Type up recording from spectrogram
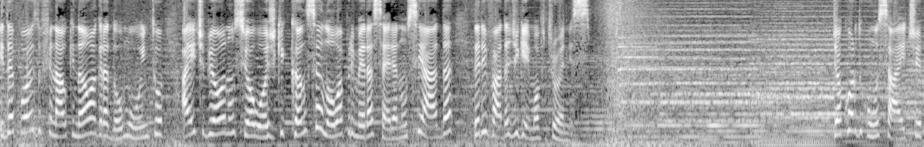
E depois do final que não agradou muito, a HBO anunciou hoje que cancelou a primeira série anunciada, derivada de Game of Thrones. De acordo com o site,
